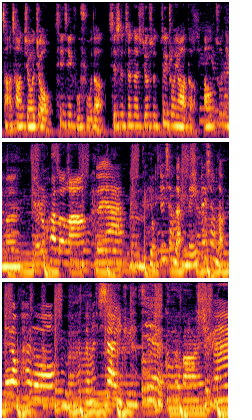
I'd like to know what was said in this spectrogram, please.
长长久久，幸幸福福的，其实真的就是最重要的。然后祝你们节日快乐啦！对呀、嗯，有对象的、没对象的都要快乐哦。咱们下一局见，拜拜。拜拜。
